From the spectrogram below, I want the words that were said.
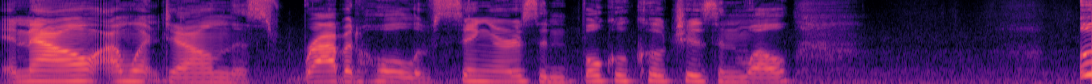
And now I went down this rabbit hole of singers and vocal coaches, and well, ooh,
